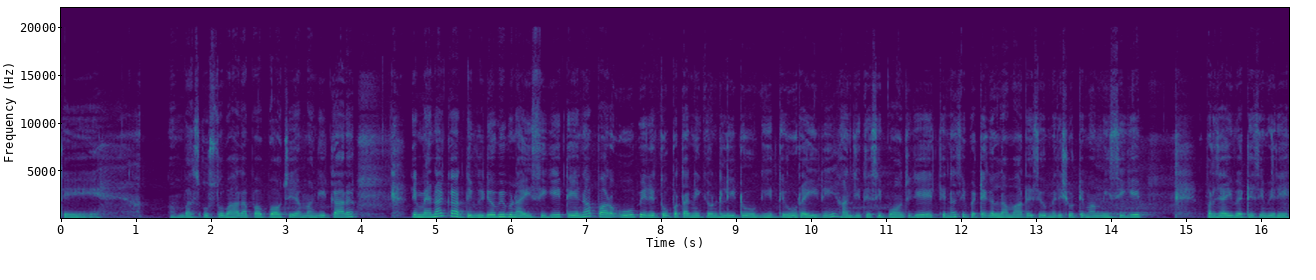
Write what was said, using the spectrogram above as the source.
ਤੇ ਬਸ ਉਸ ਤੋਂ ਬਾਅਦ ਆਪਾਂ ਪਹੁੰਚ ਜਾਵਾਂਗੇ ਘਰ। ਤੇ ਮੈਂ ਨਾ ਘਰ ਦੀ ਵੀਡੀਓ ਵੀ ਬਣਾਈ ਸੀਗੀ ਤੇ ਨਾ ਪਰ ਉਹ ਮੇਰੇ ਤੋਂ ਪਤਾ ਨਹੀਂ ਕਿਉਂ ਡਿਲੀਟ ਹੋ ਗਈ ਤੇ ਉਹ ਰਹੀ ਨਹੀਂ। ਹਾਂਜੀ, ਤੇ ਅਸੀਂ ਪਹੁੰਚ ਗਏ। ਇੱਥੇ ਨਾ ਅਸੀਂ ਬੈਠੇ ਗੱਲਾਂ ਮਾਰ ਰਹੇ ਸੀ। ਉਹ ਮੇਰੇ ਛੋਟੇ ਮਾਮੀ ਸੀਗੇ। ਭਰਜਾਈ ਬੈਠੇ ਸੀ ਮੇਰੇ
